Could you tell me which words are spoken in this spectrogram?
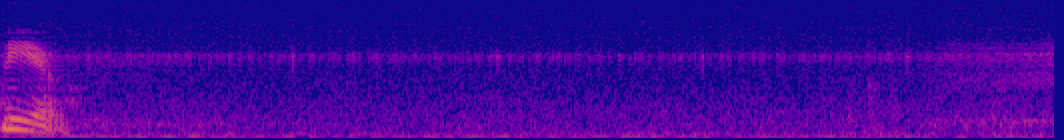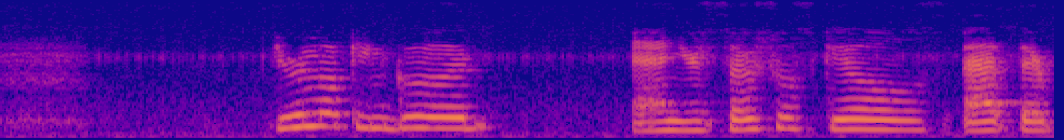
Leo. You're looking good and your social skills at their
